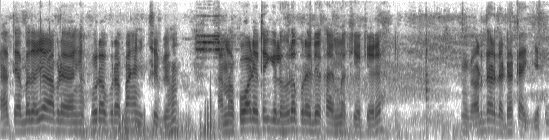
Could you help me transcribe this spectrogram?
હા, ત્યાં બધા જો આપણે અહીંયા હુરાપુરા પાસે જ છે બે હું. હમણાં કુવાડ્યો થઈ ગયેલો હુરાપુરા દેખાય એમ નથી અત્યારે. કેમ કે અડધા અડધા ઢકાઈ ગયા.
